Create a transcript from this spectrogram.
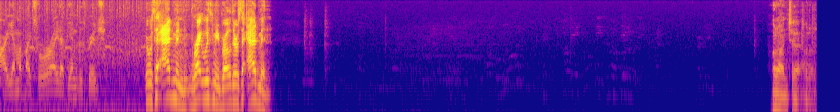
All right, yeah, my bike's right at the end of this bridge. there was an admin right with me, bro. There was an admin. Hold on, chat. Hold on.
